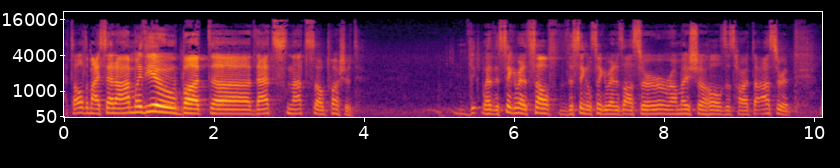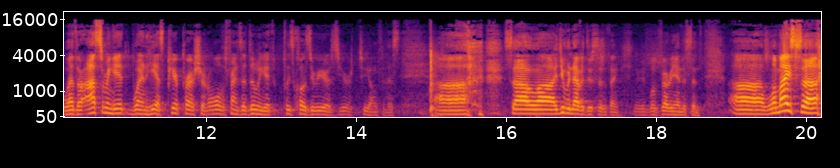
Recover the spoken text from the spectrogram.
I told him, I said, I'm with you, but uh, that's not so pushed. Whether the cigarette itself, the single cigarette is aser, Ramesha holds it's hard to aser it. Whether asering it when he has peer pressure and all the friends are doing it, please close your ears. You're too young for this. Uh, so uh, you would never do such a thing. You look very innocent. Uh, Lamaisa,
